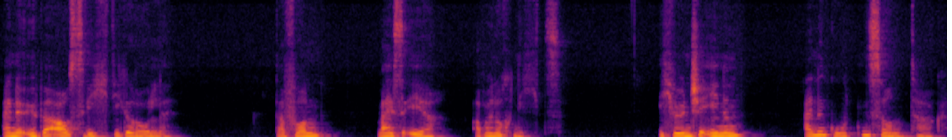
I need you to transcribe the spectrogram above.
eine überaus wichtige Rolle. Davon weiß er aber noch nichts. Ich wünsche Ihnen einen guten Sonntag.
